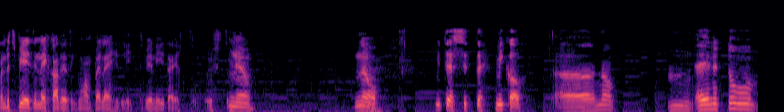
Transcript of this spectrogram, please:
mä nyt mietin eka tietenkin vaan peleihin liittyviä niitä juttuja. Joo. No. no. Mites sitten Mikael? Öö, no, mm, ei nyt tuu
